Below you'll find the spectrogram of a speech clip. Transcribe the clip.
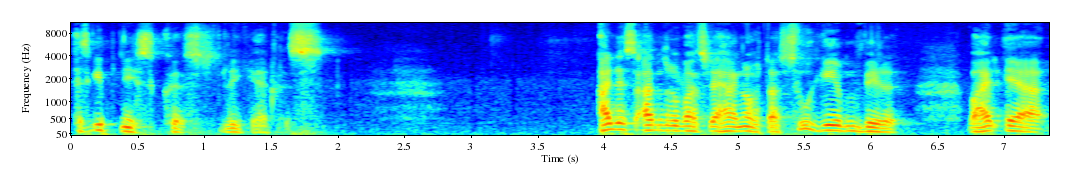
Es gibt nichts Köstlicheres. Alles andere, was der Herr noch dazugeben will, weil er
